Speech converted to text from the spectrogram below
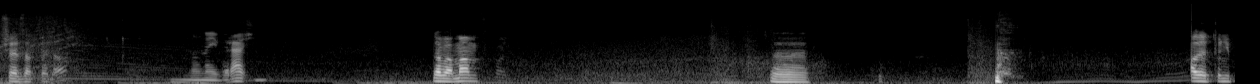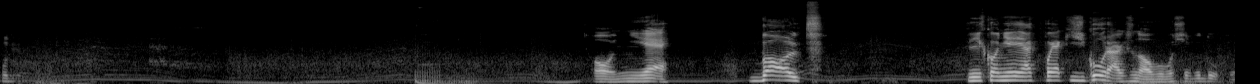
przeza teraz? No najwyraźniej. Dobra, mam w końcu. Yy, Ale to nie podjeżdża. O nie! Bolt! Tylko nie jak po jakichś górach znowu, bo się wydupię.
